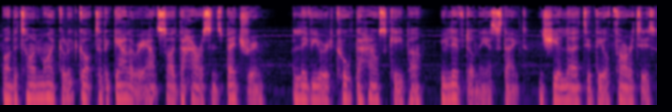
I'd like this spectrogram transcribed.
By the time Michael had got to the gallery outside the Harrisons' bedroom, Olivia had called the housekeeper who lived on the estate and she alerted the authorities.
